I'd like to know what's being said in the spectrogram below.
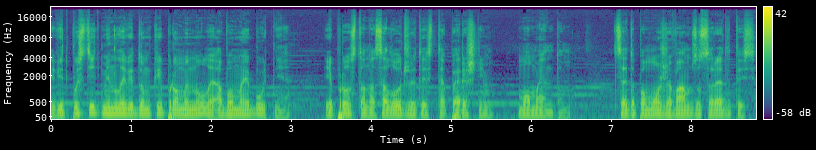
Відпустіть мінливі думки про минуле або майбутнє і просто насолоджуйтесь теперішнім моментом. Це допоможе вам зосередитись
